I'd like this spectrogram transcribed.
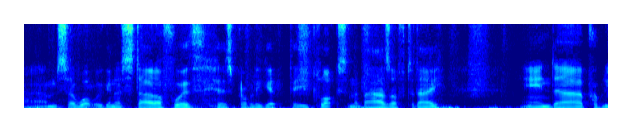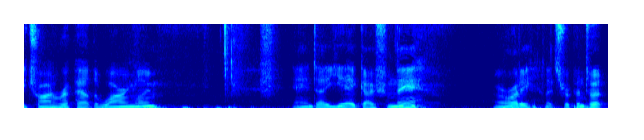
Um, so what we're going to start off with is probably get the clocks and the bars off today and uh, probably try and rip out the wiring loom and uh, yeah go from there. Alrighty let's rip into it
